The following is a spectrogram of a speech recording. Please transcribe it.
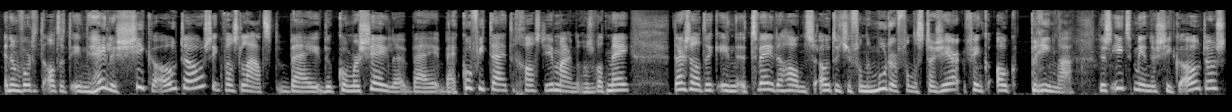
En dan wordt het altijd in hele chique auto's. Ik was laatst bij de commerciële, bij, bij Koffietijd te gast. Je maakt nog eens wat mee. Daar zat ik in het tweedehands autootje van de moeder van de stagiair. Vind ik ook prima. Dus iets minder chique auto's.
